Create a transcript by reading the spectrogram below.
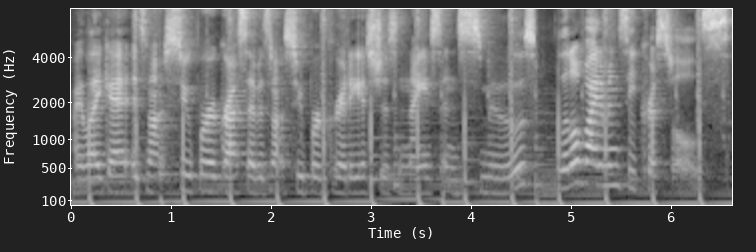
I like it. It's not super aggressive. It's not super gritty. It's just nice and smooth. Little vitamin C crystals.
